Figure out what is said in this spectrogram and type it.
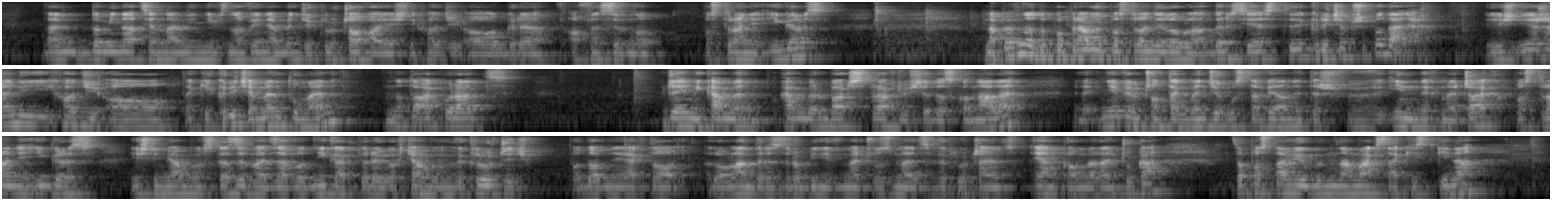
dominacja na linii wznowienia będzie kluczowa, jeśli chodzi o grę ofensywną po stronie Eagles. Na pewno do poprawy po stronie Lowlanders jest krycie przy podaniach. Jeżeli chodzi o takie krycie man-to-man, no to akurat Jamie Camber, Cumberbatch sprawdził się doskonale. Nie wiem, czy on tak będzie ustawiony też w innych meczach. Po stronie Eagles, jeśli miałbym wskazywać zawodnika, którego chciałbym wykluczyć, podobnie jak to Lowlanders zrobili w meczu z Mets, wykluczając Janka Omelańczuka, to postawiłbym na Maxa Kistkina.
